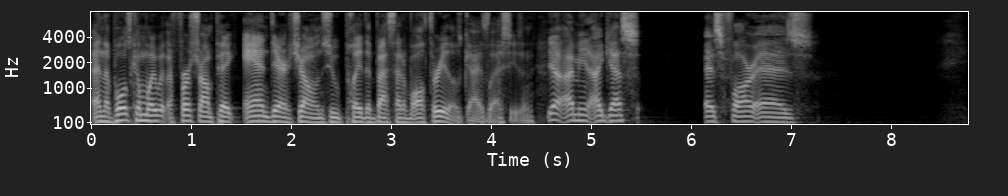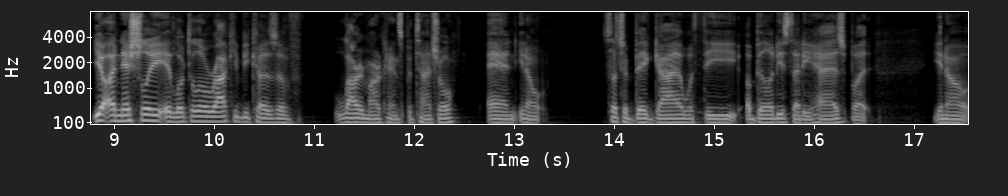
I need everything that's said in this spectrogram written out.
And the Bulls come away with a first round pick and Derrick Jones, who played the best out of all three of those guys last season. Yeah, I mean, I guess as far as yeah, initially it looked a little rocky because of Larry Markkanen's potential and, you know, such a big guy with the abilities that he has, but you know,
